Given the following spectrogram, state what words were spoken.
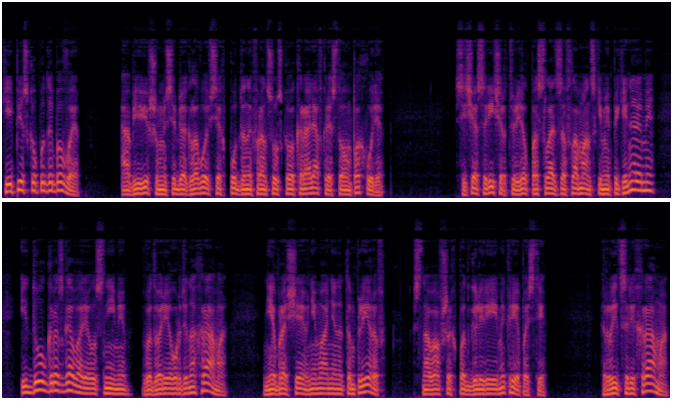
к епископу ДБВ, объявившему себя главой всех подданных французского короля в крестовом походе. Сейчас Ричард велел послать за фламандскими пикинерами и долго разговаривал с ними во дворе ордена храма, не обращая внимания на тамплиеров, сновавших под галереями крепости. Рыцари храма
